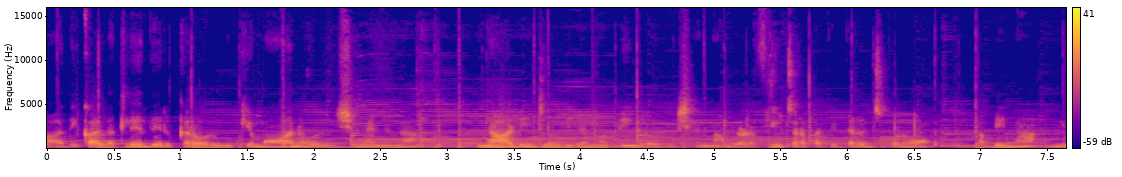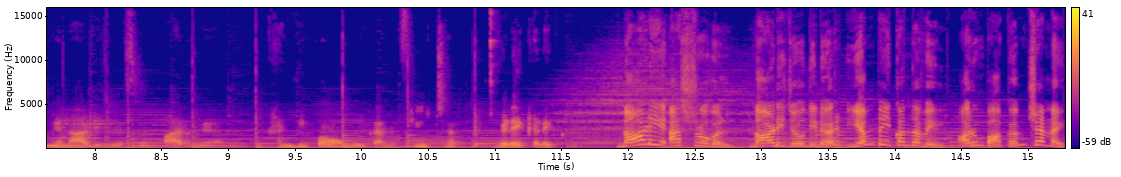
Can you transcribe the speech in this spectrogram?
ஆதி காலத்துலேருந்து இருக்கிற ஒரு முக்கியமான ஒரு விஷயம் என்னன்னா நாடி ஜோதிடம் அப்படிங்கிற ஒரு விஷயம் தான். உங்களோட ஃபியூச்சரை பற்றி தெரிஞ்சுக்கணும் அப்படின்னா நீங்கள் நாடி ஜோசியம் பாருங்க. கண்டிப்பாக உங்களுக்கான ஃபியூச்சர் விடை கிடைக்கும். நாடி அஸ்ட்ரோவல் நாடி ஜோதிடர் எம்பி கந்தவேல் அரும்பாக்கம் சென்னை.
